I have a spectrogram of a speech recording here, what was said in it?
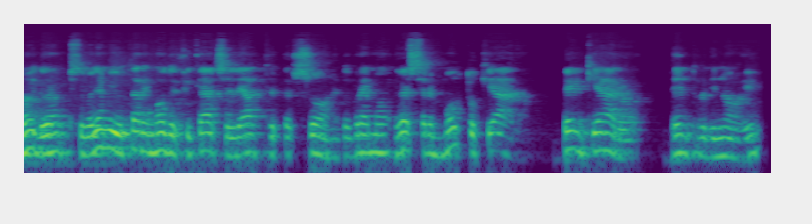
Noi dovremmo, se vogliamo aiutare in modo efficace le altre persone, dovremmo, deve essere molto chiaro, ben chiaro dentro di noi, no?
